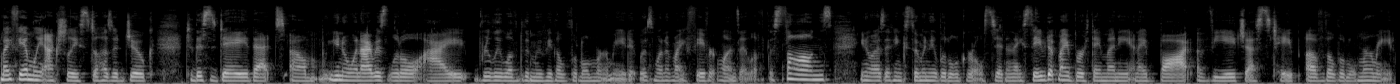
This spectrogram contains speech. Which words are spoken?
My family actually still has a joke to this day that um, you know when i was little i really loved the movie the little mermaid. It was one of my favorite ones. I loved the songs you know as i think so many little girls did. And i saved up my birthday money and i bought a vhs tape of the little mermaid.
